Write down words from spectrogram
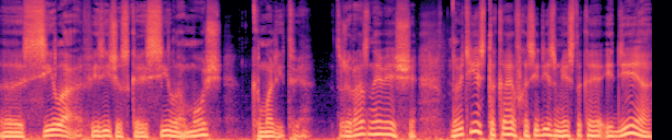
э, сила, физическая сила, мощь к молитве. Это же разные вещи. Но ведь есть такая в хасидизме, есть такая идея,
